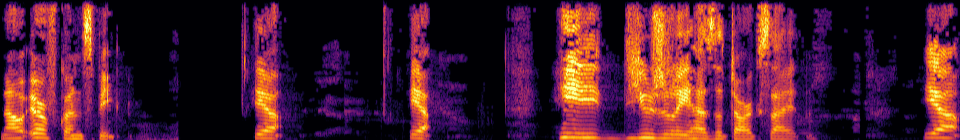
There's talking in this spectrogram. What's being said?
now Irv can speak. Yeah, yeah. He usually has a dark side. Yeah.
